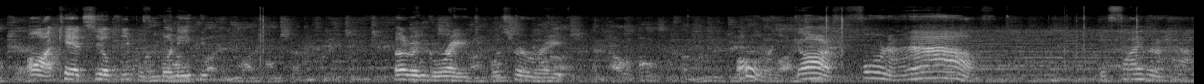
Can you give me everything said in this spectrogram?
Okay. oh, I can't steal people's money. AT&T. That'd been great. What's her rate? Oh for my gosh, four and a half. Well, five and a half.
